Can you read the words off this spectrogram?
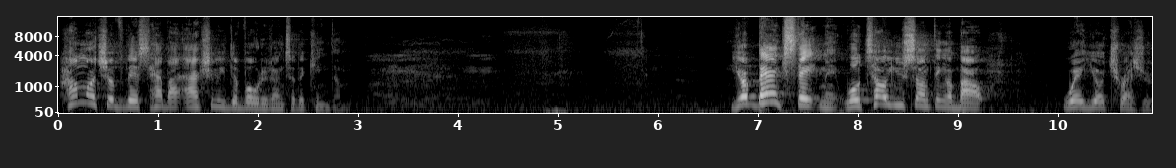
How much of this have I actually devoted unto the kingdom? Your bank statement will tell you something about where your treasure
